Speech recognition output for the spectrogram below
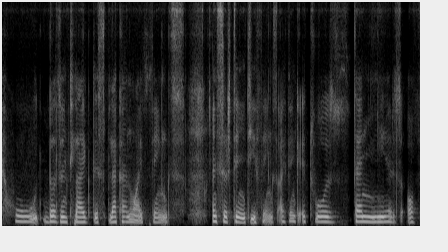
who doesn't like this black and white things, uncertainty things. I think it was 10 years of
